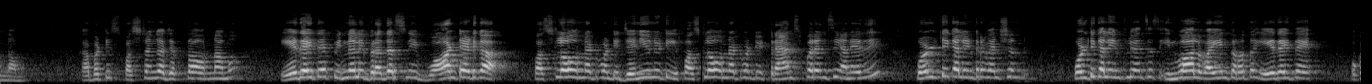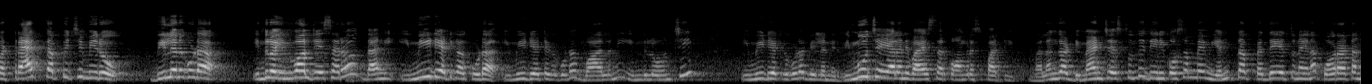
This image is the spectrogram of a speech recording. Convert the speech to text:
ఉన్నాము. కాబట్టి స్పష్టంగా చెప్తా ఉన్నాము. ఏదైతే పిన్నెలి బ్రదర్స్ని వాంటెడ్గా ఫస్ట్లో ఉన్నటువంటి జెన్యూనిటీ ఫస్ట్లో ఉన్నటువంటి ట్రాన్స్పరెన్సీ అనేది political intervention political influences involve అయిన తర్వాత ఏదైతే ఒక ట్రాక్ తప్పించి మీరు వీళ్ళని కూడా ఇందులో ఇన్వాల్వ్ చేశారో దాన్ని ఇమీడియట్గా కూడా ఇమీడియట్గా కూడా వాళ్ళని ఇందులో ఉంచి ఇమీడియట్గా కూడా వీళ్ళని రిమూవ్ చేయాలని వైఎస్ఆర్ కాంగ్రెస్ పార్టీ బలంగా డిమాండ్ చేస్తుంది. దీనికోసం మేము ఎంత పెద్ద ఎత్తునైనా పోరాటం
